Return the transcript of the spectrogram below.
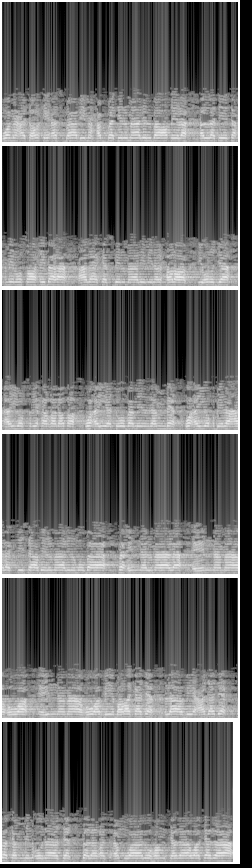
ومع ترك أسباب محبة المال الباطلة التي تحمل صاحبها على كسب المال من الحرام. يرجى أن يصلح غلطه وأن يتوب من ذنبه. وأن يقبل على اكتساب المال المباح فإن المال إنما هو إنما هو في بركته لا في عدده. فكم من أناس بلغت أموالهم كذا وكذا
